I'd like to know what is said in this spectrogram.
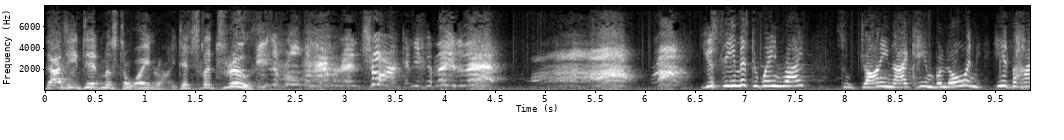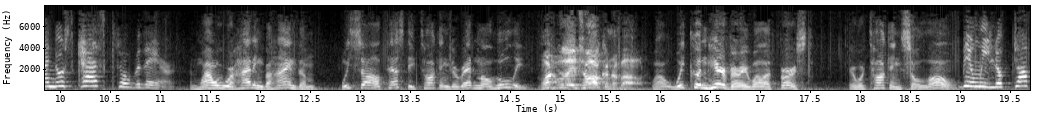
That he did, Mr. Wainwright. It's the truth. He's a rooming hammerhead shark, and you can lay to that. You see, Mr. Wainwright? So Johnny and I came below and hid behind those casks over there. And while we were hiding behind them, we saw El Teste talking to Red Mulhooley. What were they talking about? Well, we couldn't hear very well at first. They were talking so low. Then we looked up,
